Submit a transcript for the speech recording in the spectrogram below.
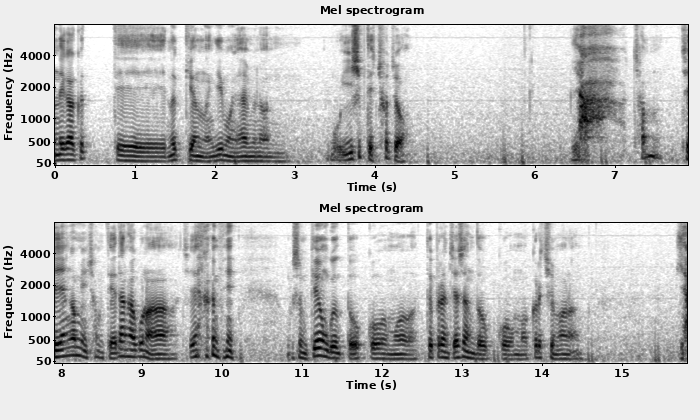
내가 그때 느꼈는 게 뭐냐면은 뭐 20대 초죠. 야, 참, 제 영감님 참 대단하구나. 제 영감님 무슨 배운 것도 없고, 뭐, 특별한 재산도 없고, 뭐, 그렇지만은, 야,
